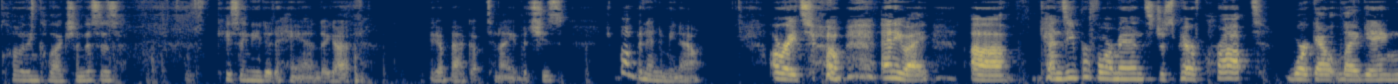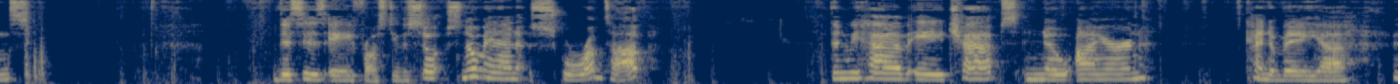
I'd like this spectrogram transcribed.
clothing collection. This is, in case I needed a hand, I got, I got backup tonight, but she's, she's bumping into me now. All right, so anyway, uh, Kensie Performance, just a pair of cropped workout leggings. This is a Frosty the so Snowman scrub top. Then we have a Chaps No Iron. It's kind of a uh,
